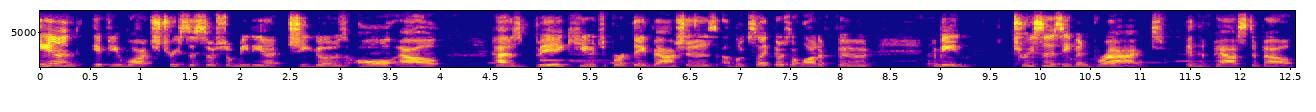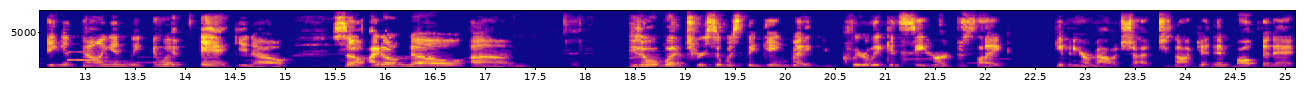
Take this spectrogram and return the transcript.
And if you watch Teresa's social media, she goes all out, has big, huge birthday bashes. It looks like there's a lot of food. I mean, Teresa has even bragged in the past about being Italian, we do it big, you know. So I don't know. Um, you know what Teresa was thinking, but you clearly can see her just like keeping her mouth shut. She's not getting involved in it.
